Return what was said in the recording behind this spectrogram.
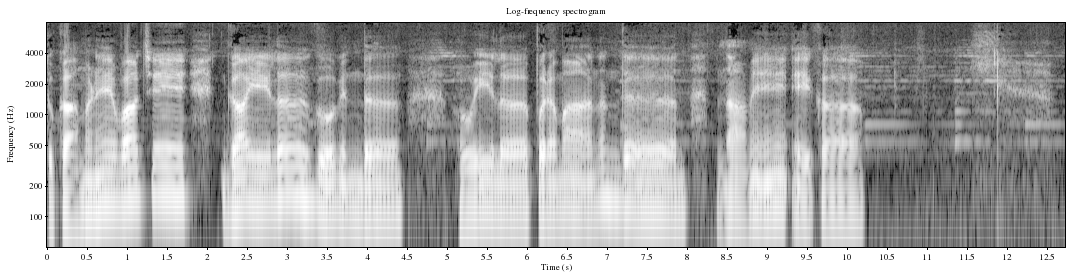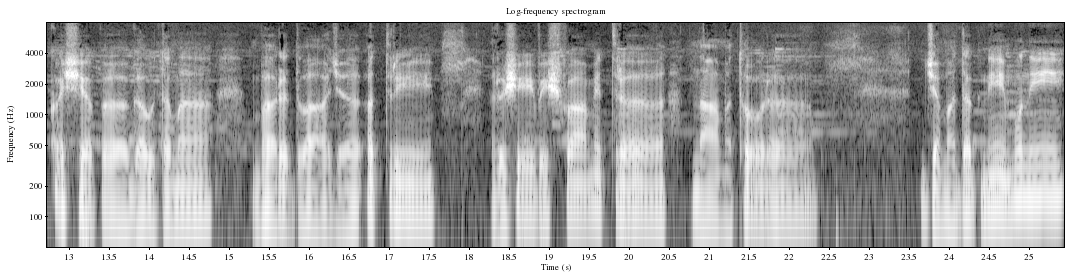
तुका म्हणे वाचे गाईल गोविंद होईल परमानंद नामे एका. कश्यप गौतम भरद्वाज अत्री ऋषी विश्वामित्र नामथोर जमदग्नी मुनी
